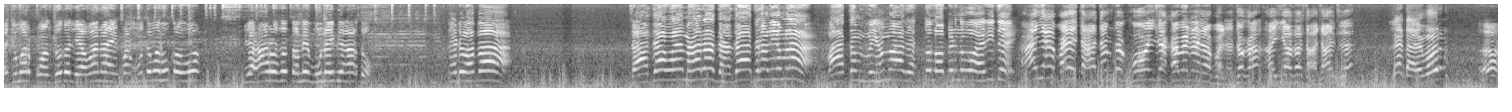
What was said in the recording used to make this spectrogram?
હજુ મારે પાંચસો તો લેવાના પણ હું તમને શું કહું બિહારો છો તમે હું નહીં બિહારતો. બાબા દાદા હોય મારા દાદા અથડાડી હમણાં. વાતમ હમણાં રસ્તો લોબેડ નો હારી જાય. અહીંયા ભાઈ દાદા તો ખોઈ છે ખબર ના પડે. તો કા અહીંયા તો દાદા એટલે એટલે ડ્રાઈવર. હા.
